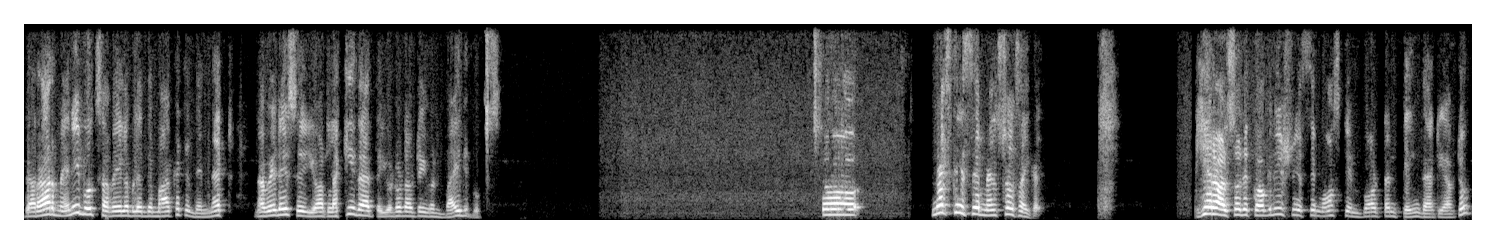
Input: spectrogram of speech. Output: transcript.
there are many books available in the market in the net. Nowadays, uh, you are lucky that you don't have to even buy the books. So next is a menstrual cycle. Here also the cognition is the most important thing that you have to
